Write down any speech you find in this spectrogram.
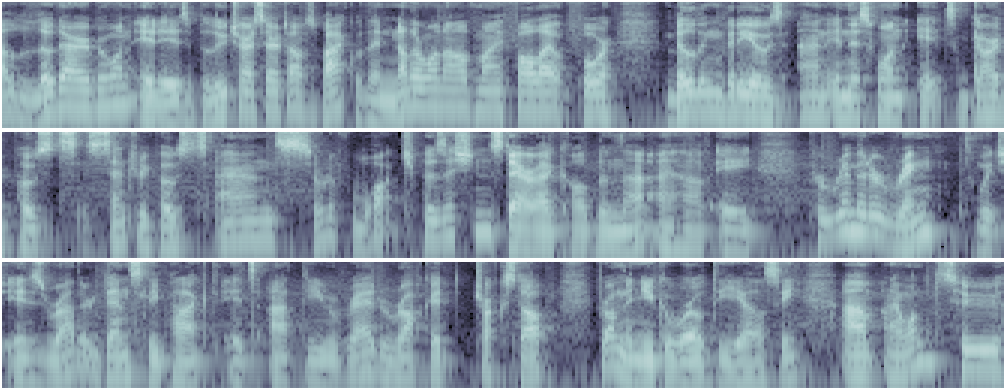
Hello there everyone, it is Blue Triceratops back with another one of my Fallout 4 building videos. And in this one it's guard posts, sentry posts and sort of watch positions, dare I call them that. I have a perimeter ring which is rather densely packed, it's at the Red Rocket truck stop from the Nuka World DLC um, and I wanted to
